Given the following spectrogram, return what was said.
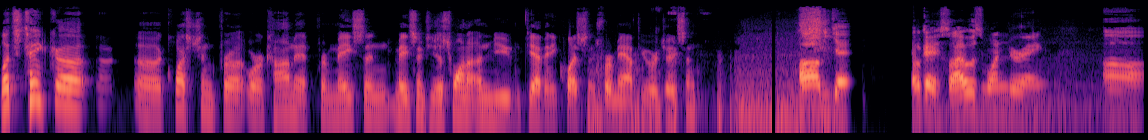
let's take a, a question for or a comment from Mason. Mason, if you just want to unmute, if you have any questions for Matthew or Jason. Um. Yeah. Okay. So I was wondering, uh,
